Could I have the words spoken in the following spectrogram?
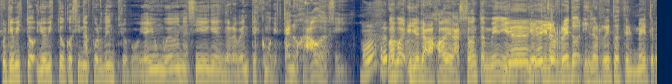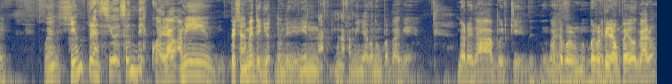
Porque he visto, yo he visto cocinas por dentro, po, y hay un weón así que de repente es como que está enojado así. ¿No? Bueno, pues, y yo he trabajado de garzón también, y, Yo- yo y los retos, y los retos del metro, weón, siempre han sido, son descuadrados. A mí, personalmente, yo donde viví en una, una familia con un papá que me retaba porque, bueno, Por- por, por me tiraba respirar. un pedo, claro.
